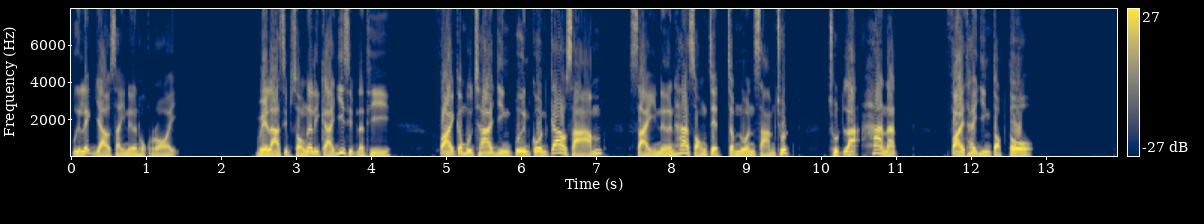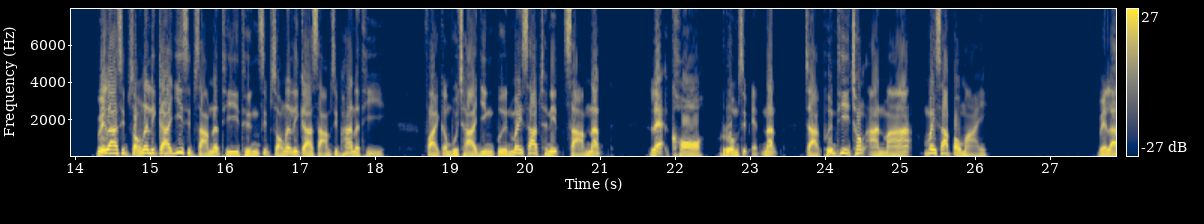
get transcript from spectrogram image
ปืนเล็กยาวใส่เนิน 600 เวลา 12 นาฬิกา 20 นาที ฝ่ายกัมพูชายิงปืนกล 93 ใส่เนิน 527 จำนวน 3 ชุด ชุดละ 5 นัด ฝ่ายไทยยิงตอบโต้ เวลา 12นาฬิกา23 นาทีถึง 12นาฬิกา35 นาที ฝ่ายกัมพูชายิงปืนไม่ทราบชนิด 3 นัด และคอรวม 11 นัด จากพื้นที่ช่องอานม้าไม่ทราบเป้าหมาย เวลา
